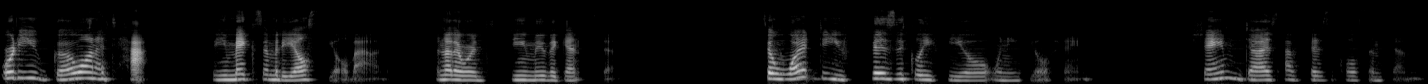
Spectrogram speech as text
Or do you go on attack so you make somebody else feel bad? In other words, do you move against it? So, what do you physically feel when you feel shame? Shame does have physical symptoms.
